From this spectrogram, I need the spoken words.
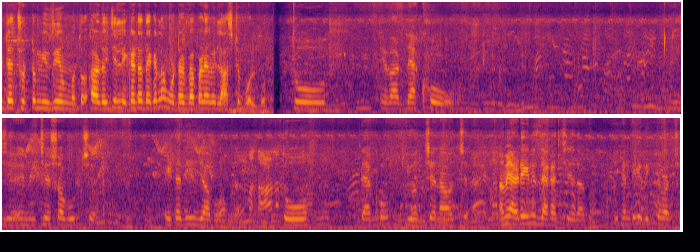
এটা ছোট্ট মিউজিয়াম মতো। আর ওই যে লেখাটা দেখালাম, ওটার ব্যাপারে আমি লাস্টে বলব। তো এবার দেখো। যে নিচে সব উঠছে। এটা দিয়েই যাব আমরা। তো দেখো কি হচ্ছে, না হচ্ছে। আমি আরেকটা জিনিস দেখাচ্ছি দেখো। এখান থেকে দেখতে পাচ্ছি।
